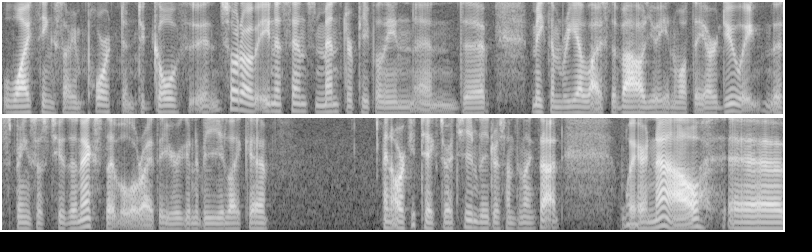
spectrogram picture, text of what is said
why things are important to go through and sort of in a sense mentor people in and uh, make them realize the value in what they are doing. This brings us to the next level right that you're going to be like a an architect or a team leader or something like that where now uh,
